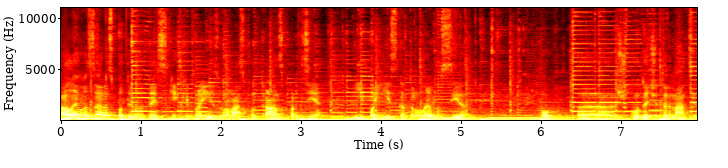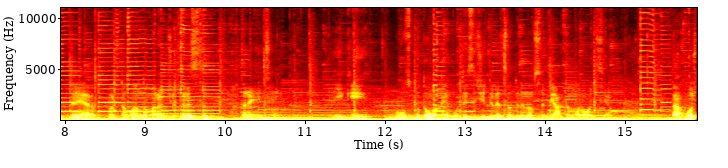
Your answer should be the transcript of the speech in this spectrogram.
Але ви зараз подивитесь, скільки проїзд в громадському транспорті і поїздка тролейбусі по е, Шкода 14 ТР бортового номера 403, який був збудований у 1995 році. Також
